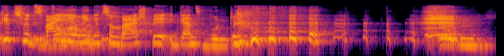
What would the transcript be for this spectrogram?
Gibt es für Zweijährige zum Beispiel ganz bunt. ähm,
